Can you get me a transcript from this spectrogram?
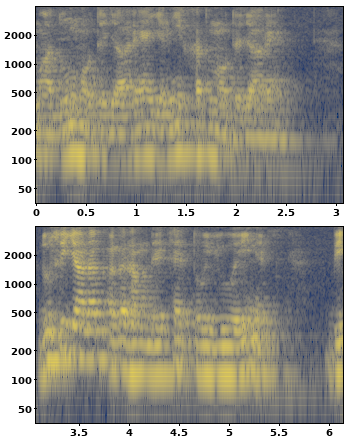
मादूम होते जा रहे हैं, यानी ख़त्म होते जा रहे हैं। दूसरी जानब अगर हम देखें तो यू ए ने भी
